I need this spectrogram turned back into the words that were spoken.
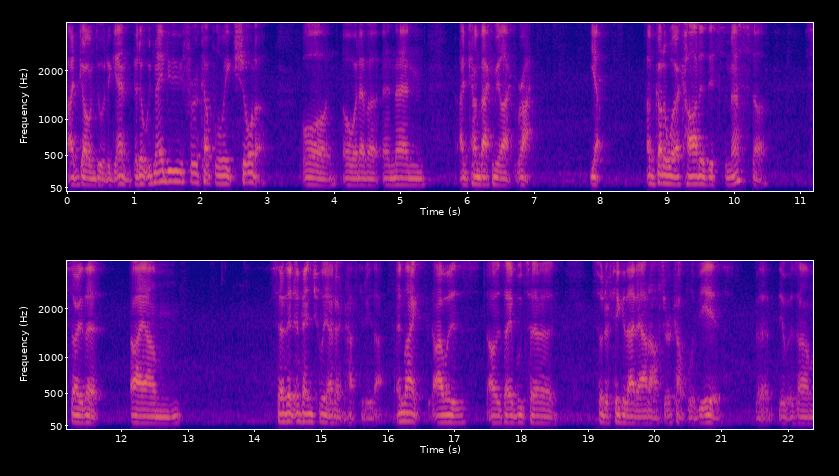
I'd go and do it again. But it would maybe be for a couple of weeks shorter or or whatever. And then I'd come back and be like, right, yep, I've got to work harder this semester so that I um so that eventually I don't have to do that. And like I was I was able to sort of figure that out after a couple of years. But it was um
